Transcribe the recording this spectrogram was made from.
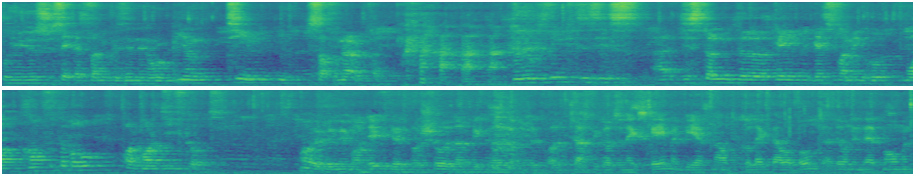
we used to say that Flamengo is an European team in South America. Do you think this is uh, this turned the game against Flamengo more comfortable or more difficult? Oh, it will be more difficult for sure, not because well, just because the next game, and we have now to collect our bones. I don't in that moment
